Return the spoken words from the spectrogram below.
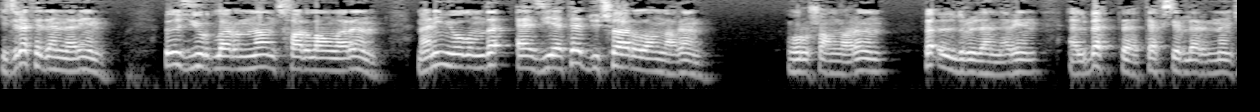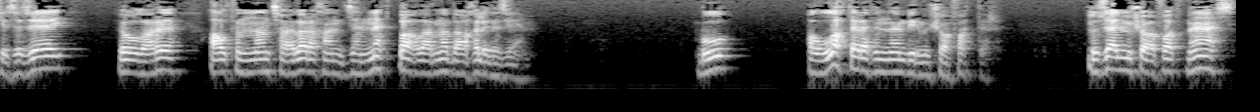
Hicrət edənlərin, öz yurdlarından çıxarılanların, mənim yolumda əziyyətə düçar olanların, vuruşanların və öldürülənlərin əlbəttə təqsirlərindən keçəcək və onları altından çaylar axan cənnət bağlarına daxil edəcəyim. Bu, Allah tərəfindən bir mükafatdır. Özəl mükafat məhz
